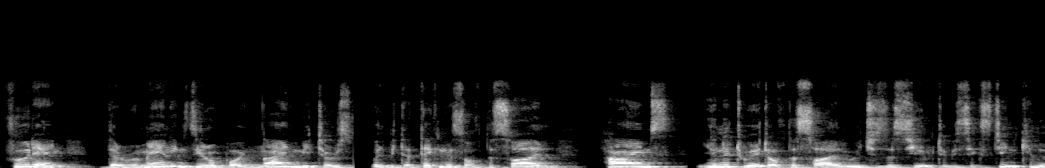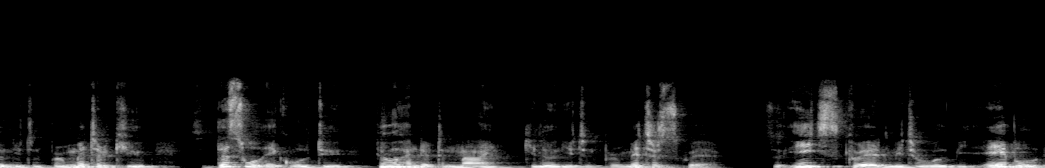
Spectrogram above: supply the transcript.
footing. The remaining 0.9 meters will be the thickness of the soil times the unit weight of the soil which is assumed to be 16 kilonewton per meter cube. So this will equal to 209 kilonewton per meter square. So each square meter will be able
